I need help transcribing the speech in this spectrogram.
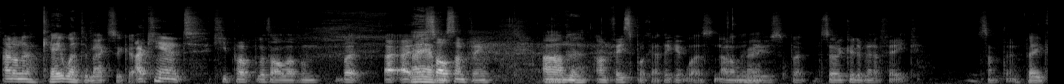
I don't know. K went to Mexico. I can't keep up with all of them, but I, I, I I, saw something um, Okay. on Facebook. I think it was not on the Right. news, but so it could have been a fake something. Fake,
